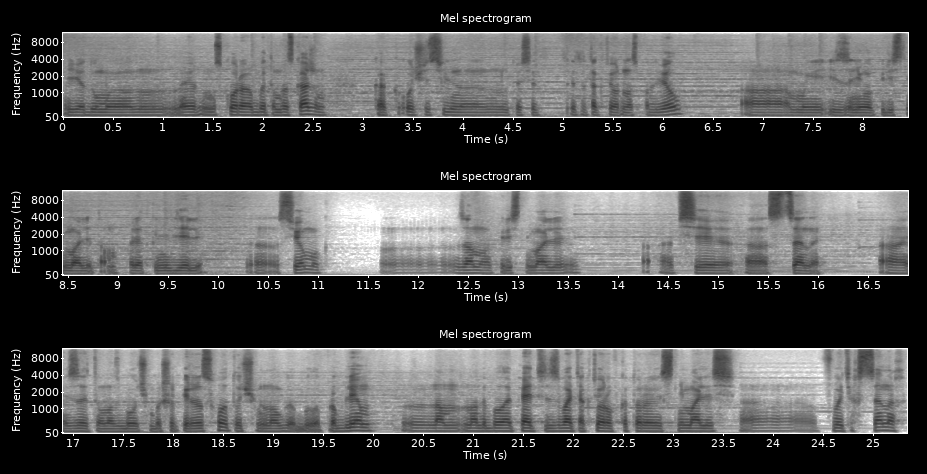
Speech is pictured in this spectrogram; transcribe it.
Я думаю, наверное, мы скоро об этом расскажем, как очень сильно, ну, то есть этот, этот актер нас подвел. А, Мы из-за него переснимали там порядка недели э, съемок, э, заново переснимали а, все а, сцены. А, Из-за этого у нас был очень большой перерасход, очень много было проблем. Нам надо было опять звать актеров, которые снимались в этих сценах.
